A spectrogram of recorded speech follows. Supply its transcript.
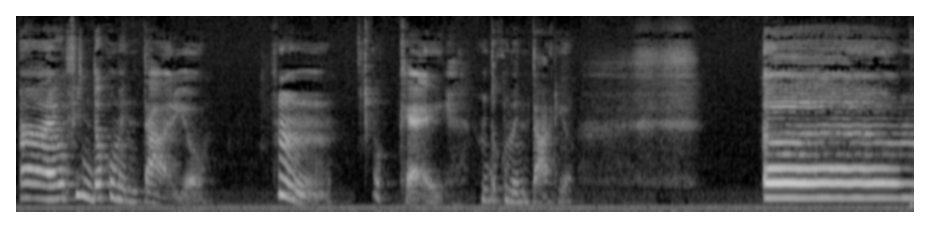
Ah, è un film documentario. Hmm, ok, un documentario. Uh,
